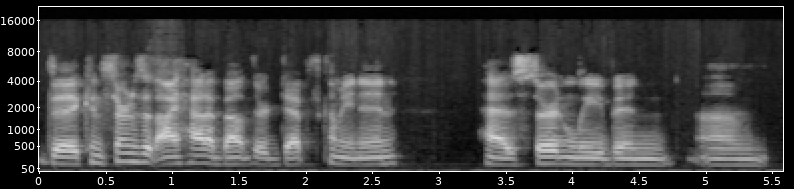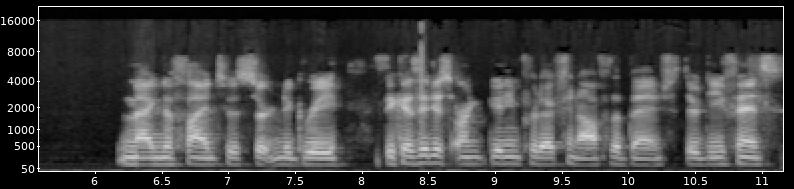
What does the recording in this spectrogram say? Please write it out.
the concerns that I had about their depth coming in has certainly been um, magnified to a certain degree because they just aren't getting production off the bench. Their defense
